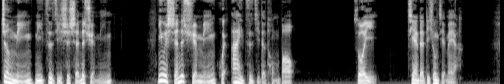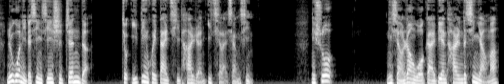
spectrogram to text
证明你自己是神的选民，因为神的选民会爱自己的同胞。所以，亲爱的弟兄姐妹啊，如果你的信心是真的。”就一定会带其他人一起来相信。你说，你想让我改变他人的信仰吗？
